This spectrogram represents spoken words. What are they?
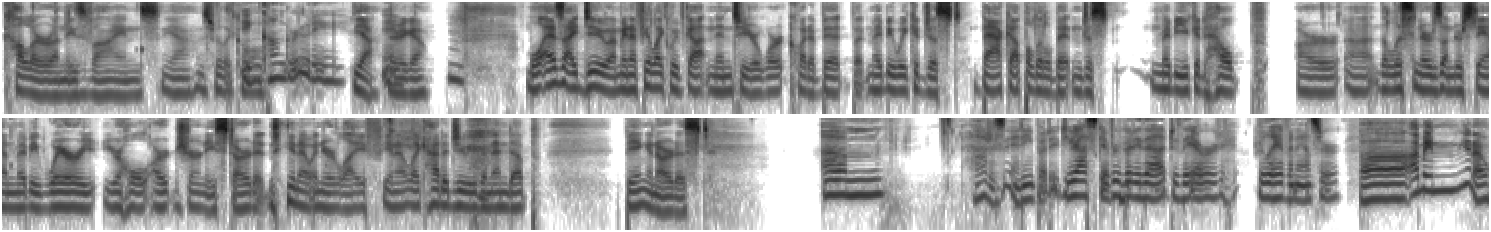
color on these vines. Yeah, it was really cool. Incongruity. Yeah, Yeah. there you go. Mm. Well, as I do, I mean, I feel like we've gotten into your work quite a bit, but maybe we could just back up a little bit and just maybe you could help our uh, the listeners understand maybe where your whole art journey started, you know, in your life. You know, like how did you even end up being an artist? Um, how does anybody? Do you ask everybody that? Do they ever really have an answer? Uh, I mean, you know,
